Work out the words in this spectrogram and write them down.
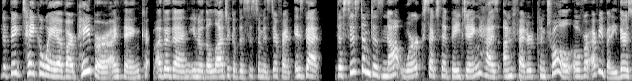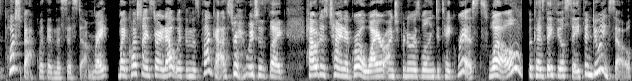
The big takeaway of our paper, I think, other than, you know, the logic of the system is different, is that the system does not work such that Beijing has unfettered control over everybody. There's pushback within the system, right? My question I started out with in this podcast, right, which is like, how does China grow? Why are entrepreneurs willing to take risks? Well, because they feel safe in doing so.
